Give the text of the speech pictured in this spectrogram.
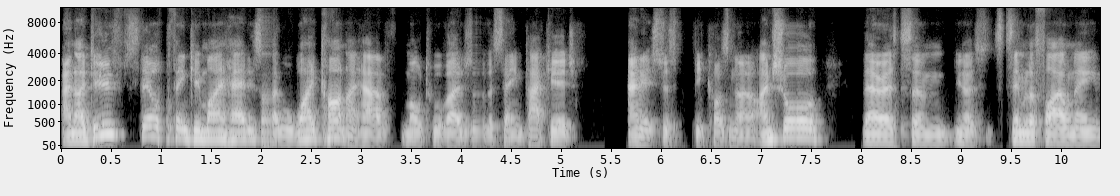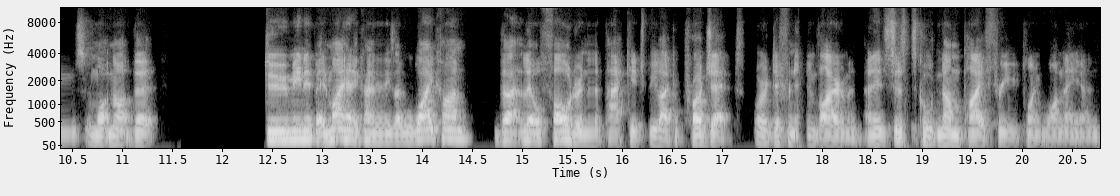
And I do still think in my head, it's like, well, why can't I have multiple versions of the same package? And it's just because no. I'm sure there are some, you know, similar file names and whatnot that do mean it. But in my head, it kind of thinks like, well, why can't that little folder in the package be like a project or a different environment? And it's just called NumPy 3.1a. And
